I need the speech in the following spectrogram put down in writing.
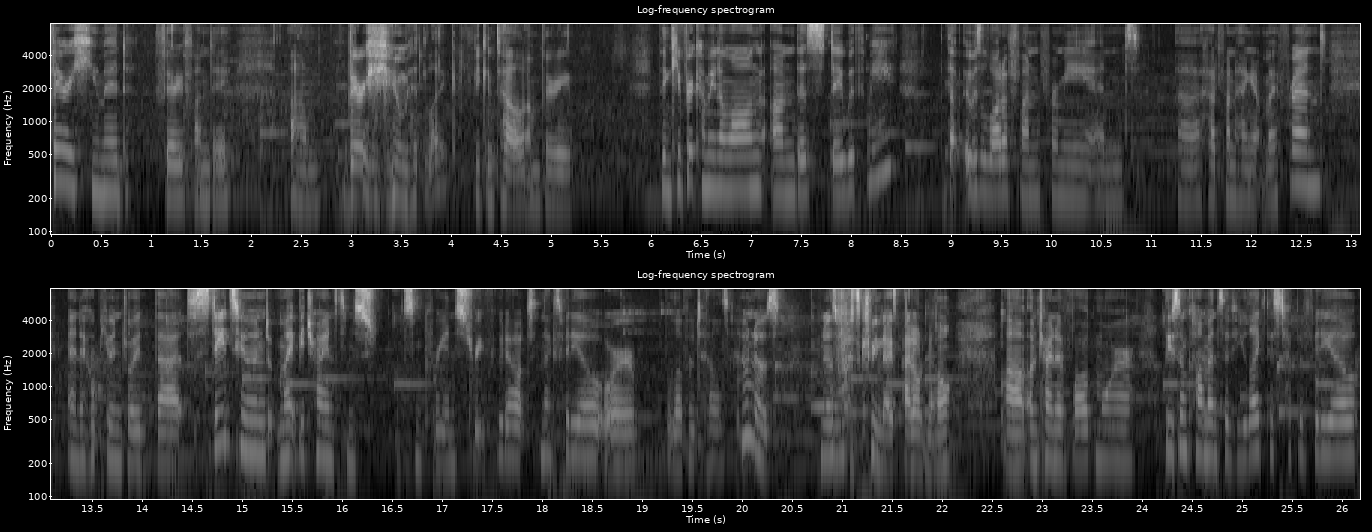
very humid, very fun day. Um, very humid, like you can tell, I'm very Thank you for coming along on this day with me. That it was a lot of fun for me and uh, had fun hanging out with my friend. And I hope you enjoyed that. Stay tuned. Might be trying some some Korean street food out next video or love hotels. Who knows? Who knows what's gonna be next? I don't know. Um, I'm trying to vlog more. Leave some comments if you like this type of video,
